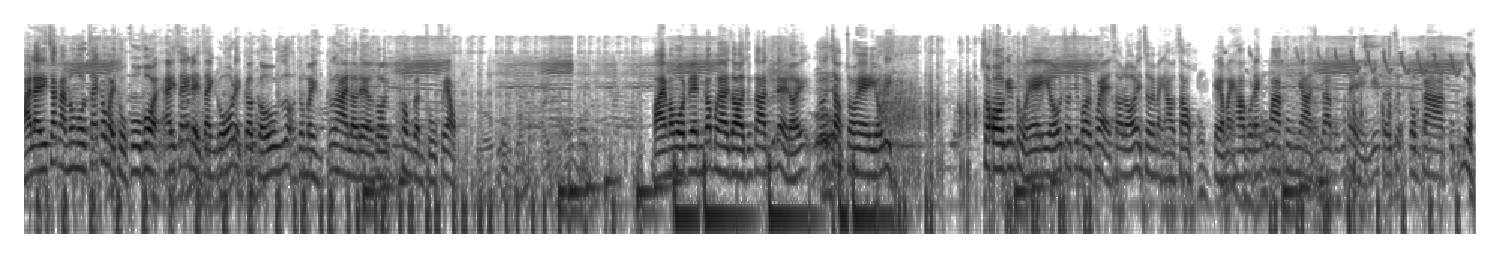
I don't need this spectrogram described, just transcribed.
bài này thì chắc là nô một sẽ không phải thủ phù vội. Anh sẽ để dành gỗ để cơ cấu ruộng cho mình. Cứ hai l đều thôi, không cần phù phèo. Bài mà một bên góc 12 giờ, chúng ta cứ để đấy. Cứ chọc cho hè yếu đi. Cho game thủ hè yếu, cho chiếc bòi khỏe, sau đó để chơi mạnh hào sau. Kể cả mạnh hào có đánh cũng a không nhà, chúng ta cũng có thể nghĩ tới chuyện công ca cũng được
